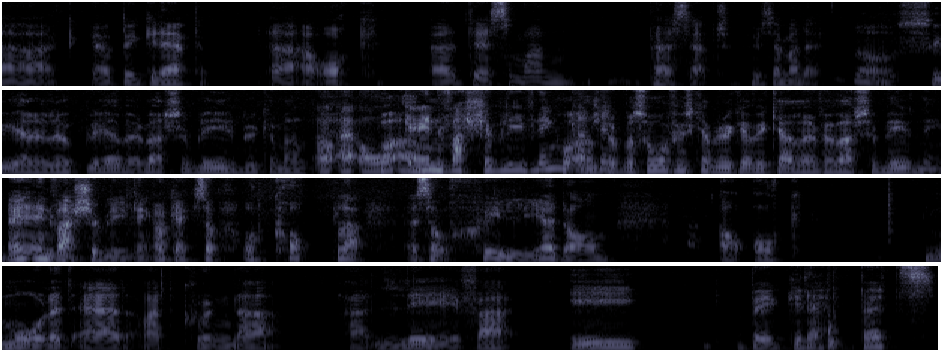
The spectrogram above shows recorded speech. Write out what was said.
uh, begrepp och det som man percept, hur säger man det? Ja, ser eller upplever, varseblir brukar man... Och, och en varseblivning På kanske? antroposofiska brukar vi kalla det för varseblivning. En, en varseblivning, okej. Okay. Så och koppla, alltså skilja dem och målet är att kunna leva i begreppet,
